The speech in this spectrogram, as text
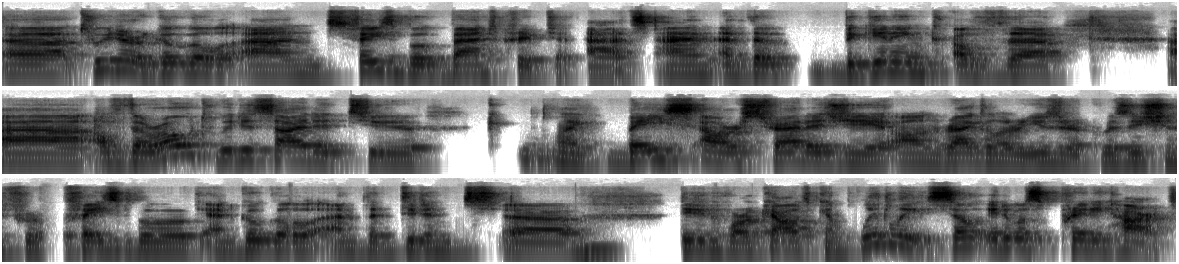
uh, Twitter, Google, and Facebook banned crypto ads. And at the beginning of the of the road, we decided to like base our strategy on regular user acquisition through Facebook and Google, and that didn't uh, didn't work out completely. So it was pretty hard.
